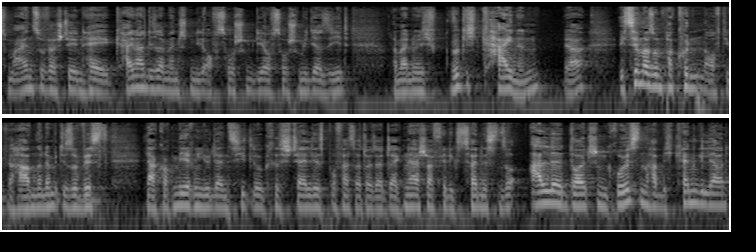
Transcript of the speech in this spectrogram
zum einen zu verstehen, hey, keiner dieser Menschen, die auf Social, die auf Social Media sieht, dann meine ich wirklich keinen, ja. Ich zähle mal so ein paar Kunden auf, die wir haben, damit ihr so wisst, Jakob Mehren, Julian Zietlow, Chris Stellis, Professor Dr. Jack Nasher, Felix Zwennissen, so alle deutschen Größen habe ich kennengelernt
